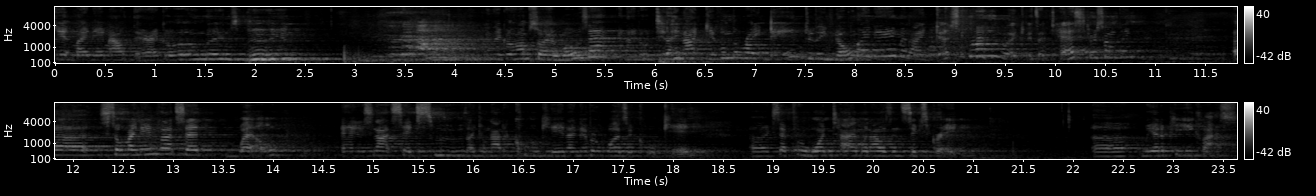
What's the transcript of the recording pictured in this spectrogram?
get my name out there, I go, oh, my name's Vivian. and they go, I'm sorry, what was that? Did I not give them the right name? Do they know my name? And I guessed wrong? Like, it's a test or something? Uh, so my name's not said well, and it's not said smooth, like I'm not a cool kid. I never was a cool kid, uh, except for one time when I was in sixth grade. Uh, we had a PE class.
